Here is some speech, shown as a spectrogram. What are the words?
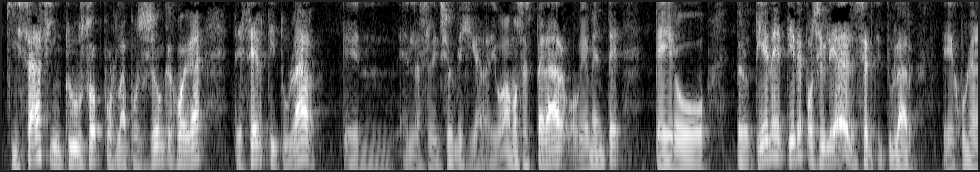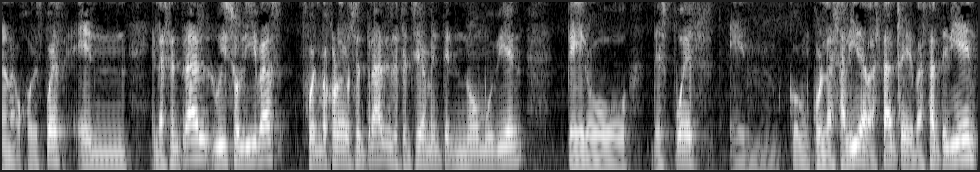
quizás incluso por la posición que juega de ser titular en, la selección mexicana. Digo, vamos a esperar, obviamente, pero, pero tiene, tiene posibilidades de ser titular eh, Julián Araujo. Después, en, la central, Luis Olivas fue el mejor de los centrales, defensivamente no muy bien, pero después con, la salida bastante, bastante bien,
